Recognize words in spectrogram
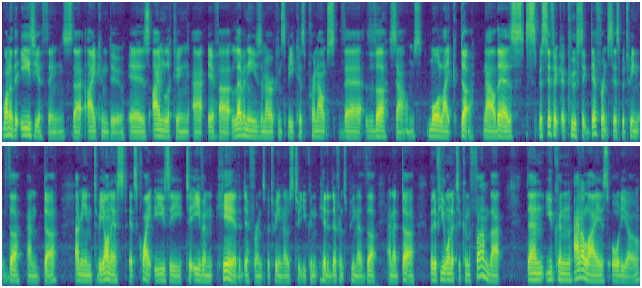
one of the easier things that I can do is I'm looking at if uh, Lebanese American speakers pronounce their the sounds more like duh. Now, there's specific acoustic differences between the and duh, I mean, to be honest, it's quite easy to even hear the difference between those two. You can hear the difference between a the and a duh. But if you wanted to confirm that, then you can analyze audio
